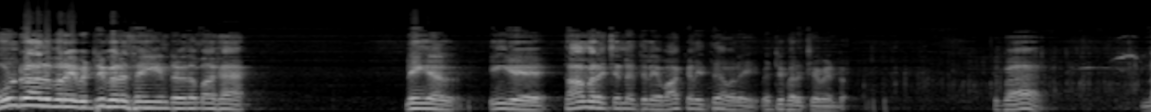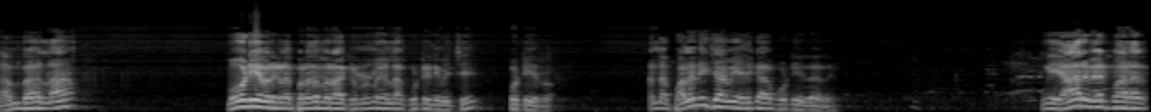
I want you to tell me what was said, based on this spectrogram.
மூன்றாவது முறை வெற்றி பெற செய்கின்ற விதமாக நீங்கள் இங்கே தாமரை சின்னத்திலே வாக்களித்து அவரை வெற்றி பெறச் செய்ய வேண்டும். இப்ப நம்ம எல்லாம் மோடி அவர்களை பிரதமராக்கணும்னு எல்லாம் கூட்டணி வச்சு போட்டிடுறோம் அண்ணா பழனிசாமி எதுக்காக போட்டிடுறாரு இங்க யாரு வேட்பாளர்?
